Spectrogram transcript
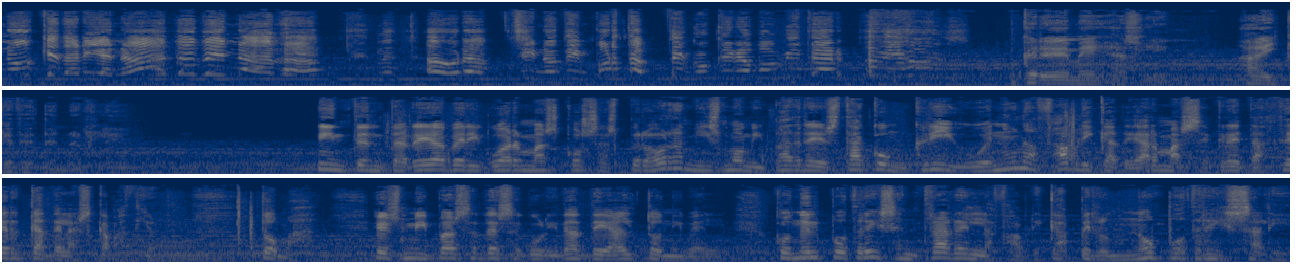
No quedaría nada de nada. Ahora, si no te importa, tengo que ir a vomitar. Adiós. Créeme, Aslin, hay que detenerle. Intentaré averiguar más cosas, pero ahora mismo mi padre está con Crew en una fábrica de armas secreta cerca de la excavación. Toma, es mi pase de seguridad de alto nivel. Con él podréis entrar en la fábrica, pero no podréis salir.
